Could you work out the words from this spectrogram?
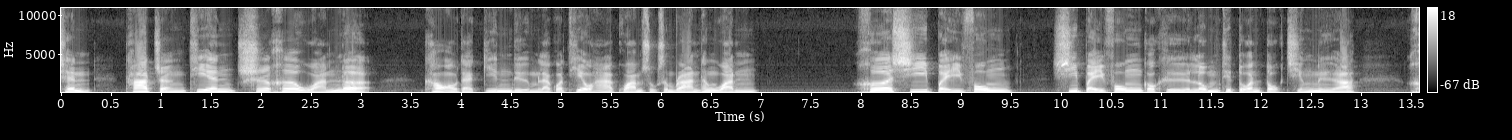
เช่นถ้าเจิงทียนชื่เคอหวานเล่ เข้าเอาแต่กินดื่มแล้วก็เที่ยวหาความสุขสำราญทั้งวันเคอชีเป่ยฟงชีเป่ยฟงก็คือลมที่ตวนตกเฉียงเหนือเค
